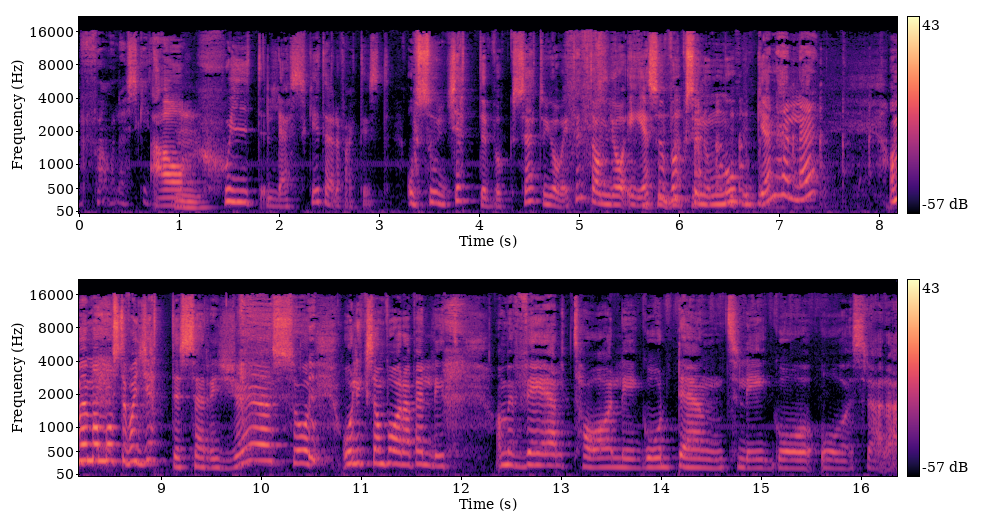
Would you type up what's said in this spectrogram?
Fan vad läskigt. Ja, mm. skitläskigt är det faktiskt. Och så jättevuxet och jag vet inte om jag är så vuxen och mogen heller. Ja men man måste vara jätteseriös och, och liksom vara väldigt ja, men vältalig och ordentlig och, och sådär.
